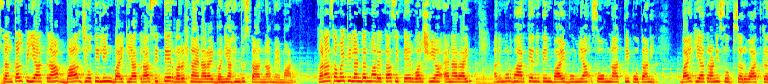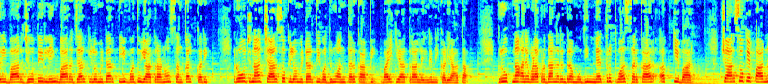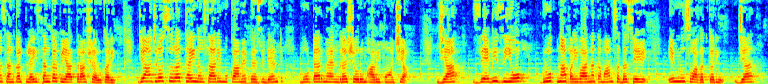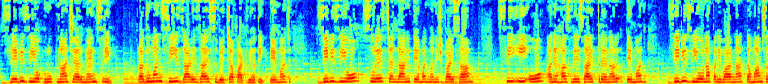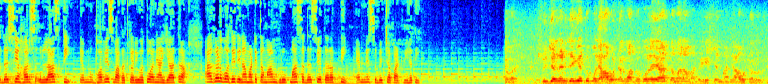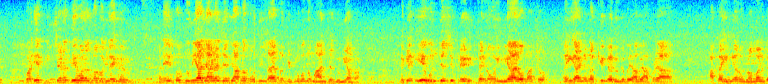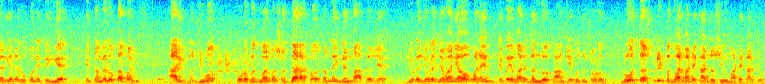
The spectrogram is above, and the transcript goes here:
સંકલ્પ યાત્રા, બાર જ્યોતિર્લિંગ બાઇક યાત્રા, સિત્તેર વર્ષના એનઆરઆઈ બન્યા હિન્દુસ્તાનના મહેમાન. ઘણા સમયથી લંડનમાં રહેતા સિત્તેર વર્ષીય એનઆરઆઈ અને મૂળ ભારતીય નીતિનભાઈ ભૂમિયા સોમનાથથી પોતાની બાઇક યાત્રાની શુભ શરૂઆત કરી બાર જ્યોતિર્લિંગ બાર હજાર કિલોમીટરથી વધુ યાત્રાનો સંકલ્પ કરી. રોજના ચારસો કિલોમીટરથી વધુનું અંતર કાપી બાઇક યાત્રા લઈને નીકળ્યા હતા. ગ્રુપના અને વડાપ્રધાન નરેન્દ્ર મોદી નેતૃત્વ સરકાર અબ કી બાર. ચારસો કે પારનો સંકલ્પ લઈ સંકલ્પ યાત્રા શરૂ કરી. જે આજરોજ સુરત થઈ નવસારી મુકામે પ્રેસિડેન્ટ મોટર મહેન્દ્ર શોરૂમ આવી પહોંચ્યા. જ્યાં ઝેબીઝીઓ ગ્રુપના પરિવારના તમામ સદસ્યોએ એમનું સ્વાગત કર્યું. જ્યાં ઝેબીઝીઓ ગ્રુપના ચેરમેન શ્રી પ્રધુમનસિંહ જાડેજાએ શુભેચ્છા પાઠવી હતી. તેમજ ઝેબીઝીઓ સુરેશ ચંદાની તેમજ મનીષભાઈ શાહ, સીઈઓ અને હર્ષ દેસાઈ ટ્રેનર તેમજ ઝીબીઝીઓના પરિવારના તમામ સદસ્ય હર્ષ ઉલ્લાસથી તેમનું ભવ્ય સ્વાગત કર્યું હતું અને આ યાત્રા આગળ વધે તેના માટે તમામ ગ્રુપમાં સદસ્યો તરફથી એમને શુભેચ્છા પાઠવી હતી. સ્વિટરલેન્ડ જઈએ તો બોલે, આ હોટલમાં તો બોલે યાર, તમારા માટે, એશિયન માટે આ હોટલો છે. પણ એ પિક્ચર જ બે વર્ષમાં બદલાઈ ગયું. અને એ તો દુનિયા જાણે છે કે આપણા મોદી સાહેબનું કેટલું બધું માન છે દુનિયામાં. એટલે એ ઉદ્દેશથી પ્રેરિત થઈને હું ઇન્ડિયા આવ્યો પાછો. અહીં આને નક્કી કર્યું કે ભાઈ હવે આપણે આ આખા ઇન્ડિયાનું ભ્રમણ કરી અને લોકોને કહીએ કે તમે લોકો પણ આ રીતનું જુઓ, થોડો ભગવાનમાં શ્રદ્ધા રાખો, તમને જન્મ આપ્યો છે, જોડે જોડે જવાની આવો, પણ એમ કે ભાઈ અમારે ધંધો, કામ છે બધું છોડો. રોજ દસ મિનિટ ભગવાન માટે કાઢજો, શિવ માટે કાઢજો.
